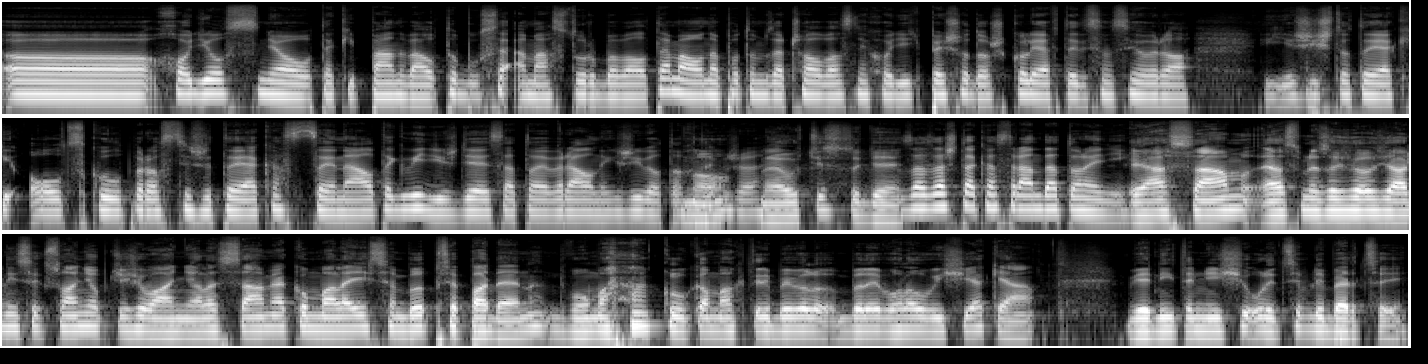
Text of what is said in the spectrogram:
uh, chodil s ňou taký pán v autobuse a masturboval tam a ona potom začala vlastne chodiť pešo do školy a vtedy som si hovorila, ježiš, toto je aký old school proste, že to je jaká scéna, ale tak vidíš, deje sa to aj v reálnych životoch, No, takže ne, určitě se to děje. zase až taká sranda to není. Já sám, já jsem nezažil žádný sexuální obtěžování, ale sám jako malej jsem byl přepaden dvouma klukama, kteří by byli, byli o hlavu vyšší jak já, v jedné temnější ulici v Liberci.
